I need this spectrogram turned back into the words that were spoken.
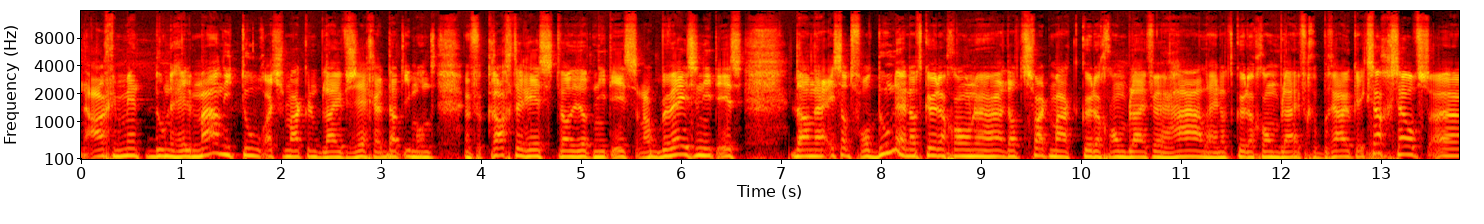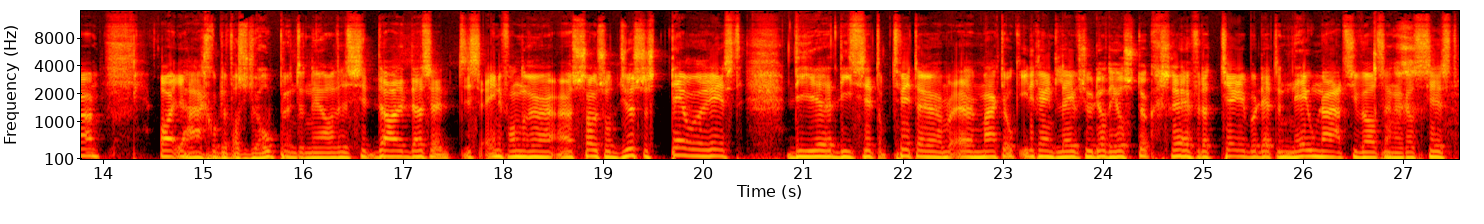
argument doen er helemaal niet toe als je maar kunt blijven zeggen dat iemand een verkrachter is, terwijl hij dat niet is en ook bewezen niet is. Dan eh, is dat voldoende en dat kun je dan gewoon, eh, dat zwart maken kun je dan gewoon blijven herhalen en dat kun je gewoon blijven gebruiken. Ik zag zelfs. Oh ja, goed, dat was Joop.nl. Dus dat, dat is, het is een of andere eh, social justice terrorist. Die, eh, die zit op Twitter, eh, maakte ook iedereen het leven zo. Die had een heel stuk geschreven dat Thierry Baudet een neonazi was en een racist.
